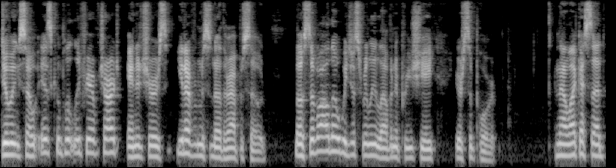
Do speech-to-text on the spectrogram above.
Doing so is completely free of charge and ensures you never miss another episode. Most of all, though, we just really love and appreciate your support. Now, like I said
